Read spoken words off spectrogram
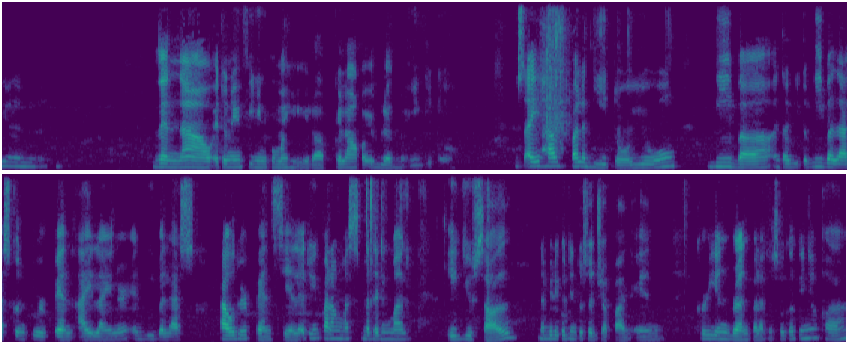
Yan. Then now, ito na yung feeling ko mahirap. Kailangan ko i-blend maigi to. Tapos I have pala dito yung Biba, ang tawag dito, Biba Last Contour Pen Eyeliner and Biba Last Powder Pencil. Ito yung parang mas madaling mag-Aegusal. Nabili ko din to sa Japan and Korean brand pala to. So, gaganyan ka.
